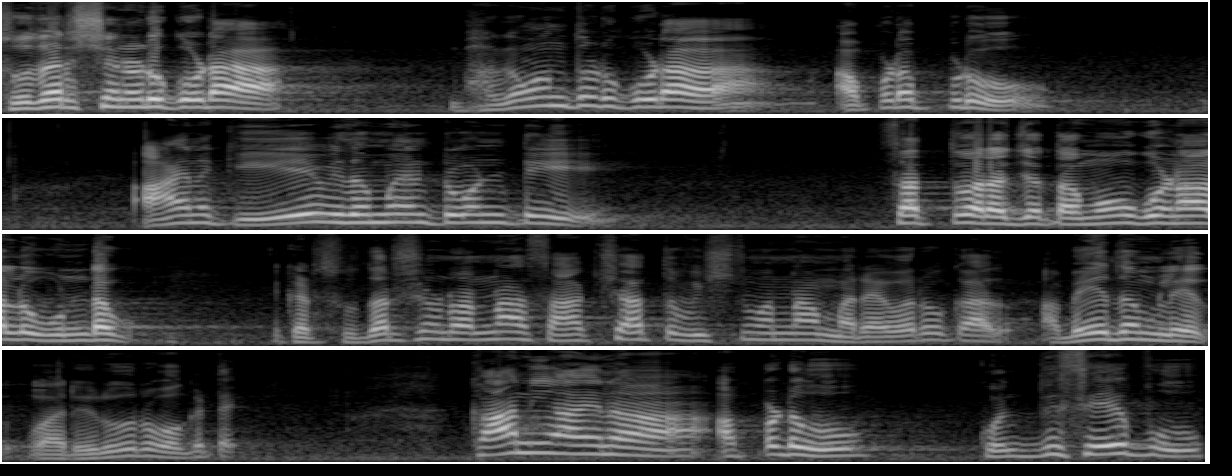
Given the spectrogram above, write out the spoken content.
సుదర్శనుడు కూడా భగవంతుడు కూడా అప్పుడప్పుడు ఆయనకి ఏ విధమైనటువంటి సత్వరజతమో గుణాలు ఉండవు. ఇక్కడ సుదర్శనుడు అన్నా సాక్షాత్తు విష్ణు అన్నా మరెవరూ కాదు. అభేదం లేదు. వారిరువురు ఒకటే. కానీ ఆయన అప్పుడు కొద్దిసేపు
